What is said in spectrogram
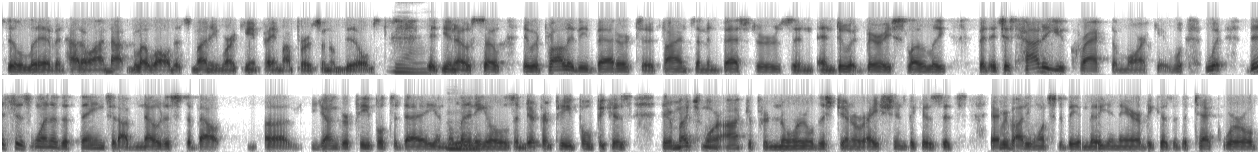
still live, and how do I not blow all this money where I can't pay my personal bills. Yeah. It, you know, so it would probably be better to find some investors and and do it very slowly. But it's just how do you crack the market? What, what this is one of the things that I've noticed about uh, younger people today and millennials and different people because they're much more entrepreneurial this generation because it's everybody wants to be a millionaire because of the tech world.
